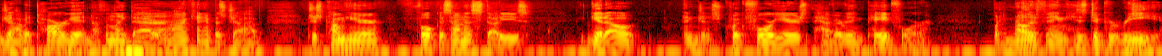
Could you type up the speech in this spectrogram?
job at Target, nothing like that, or an on campus job. Just come here, focus on his studies, get out, and just quick four years, have everything paid for. But another thing, his degree,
